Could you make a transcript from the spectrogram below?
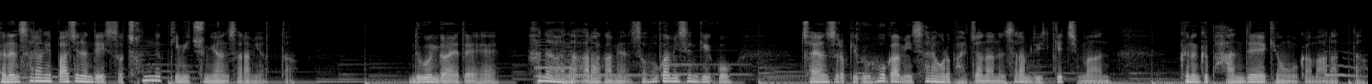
그는 사랑에 빠지는 데 있어 첫 느낌이 중요한 사람이었다. 누군가에 대해 하나하나 알아가면서 호감이 생기고 자연스럽게 그 호감이 사랑으로 발전하는 사람도 있겠지만 그는 그 반대의 경우가 많았다.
